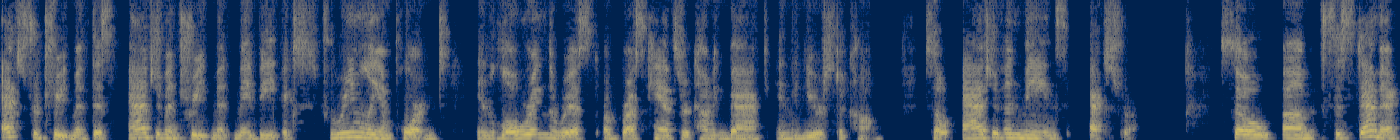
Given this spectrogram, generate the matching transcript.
extra treatment, this adjuvant treatment, may be extremely important in lowering the risk of breast cancer coming back in the years to come. So, adjuvant means extra. So, um, systemic,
